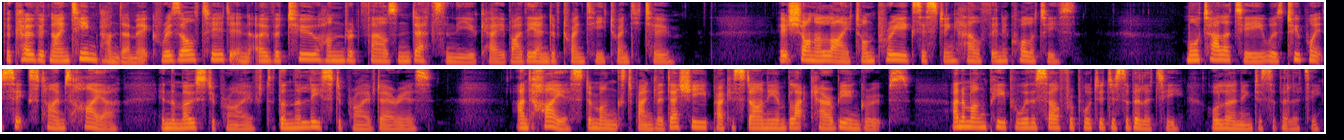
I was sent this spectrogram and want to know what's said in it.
The COVID 19 pandemic resulted in over 200,000 deaths in the UK by the end of 2022. It shone a light on pre existing health inequalities. Mortality was 2.6 times higher in the most deprived than the least deprived areas and highest amongst Bangladeshi, Pakistani, and Black Caribbean groups, and among people with a self reported disability or learning disability.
